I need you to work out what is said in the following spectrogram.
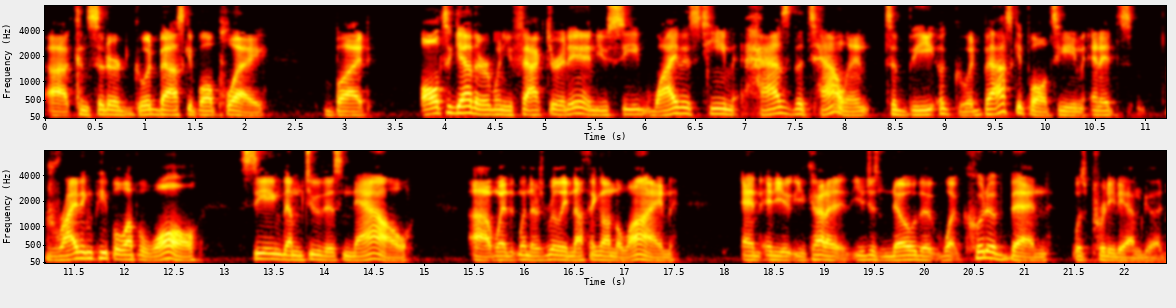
uh, considered good basketball play, but altogether, when you factor it in, you see why this team has the talent to be a good basketball team, and it's driving people up a wall seeing them do this now uh, when when there's really nothing on the line, and and you you kind of you just know that what could have been was pretty damn good.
